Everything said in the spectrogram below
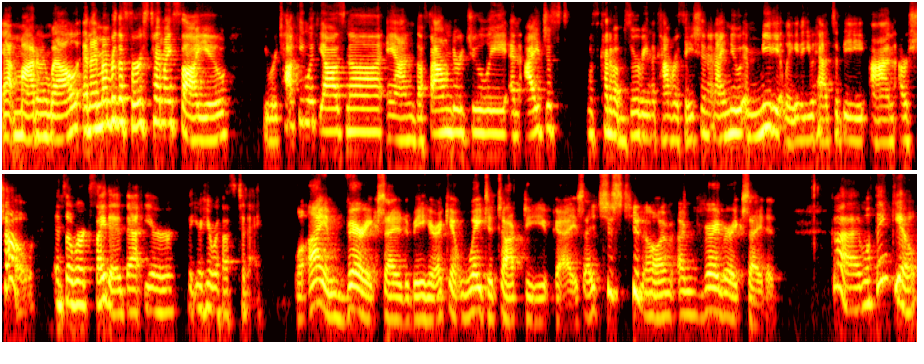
at Modern Well. And I remember the first time I saw you, you were talking with Yasna and the founder, Julie. And I just was kind of observing the conversation and I knew immediately that you had to be on our show. And so we're excited that you're that you're here with us today. Well, I am very excited to be here. I can't wait to talk to you guys. I just, you know, I'm I'm very very excited. Good. Well, thank you.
